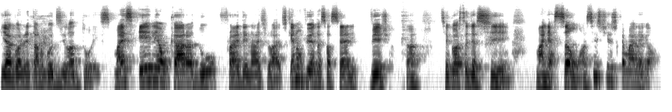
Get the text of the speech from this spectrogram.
E agora ele tá no Godzilla 2. Mas ele é o cara do Friday Night Lives. Quem não viu ainda essa série, veja, tá? Você gosta de assistir Malhação, assiste isso que é mais legal.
